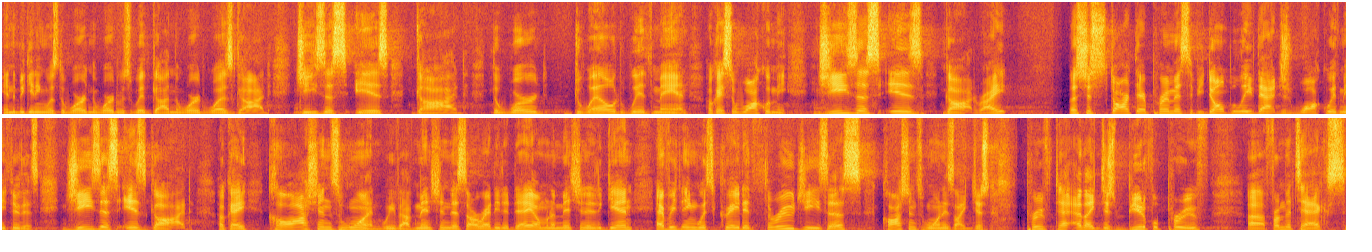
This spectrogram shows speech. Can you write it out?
In the beginning was the Word, and the Word was with God, and the Word was God. Jesus is God. The Word dwelled with man. Okay, so walk with me. Jesus is God, right? Let's just start their premise. If you don't believe that, just walk with me through this. Jesus is God. Okay, Colossians 1. We've, I've mentioned this already today. I'm going to mention it again. Everything was created through Jesus. Colossians 1 is like just proof, te- like just beautiful proof uh, from the text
